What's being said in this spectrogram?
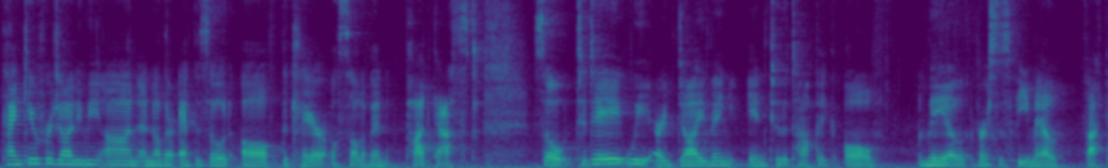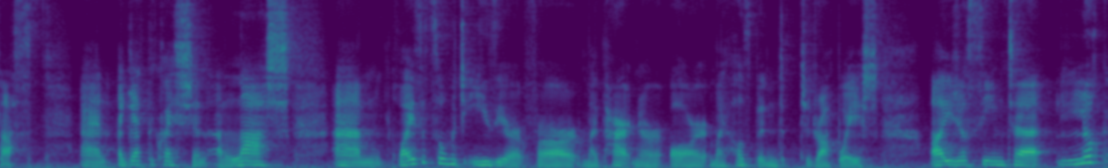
Thank you for joining me on another episode of the Claire O'Sullivan podcast. So, today we are diving into the topic of male versus female fat loss. And I get the question a lot um, why is it so much easier for my partner or my husband to drop weight? I just seem to look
